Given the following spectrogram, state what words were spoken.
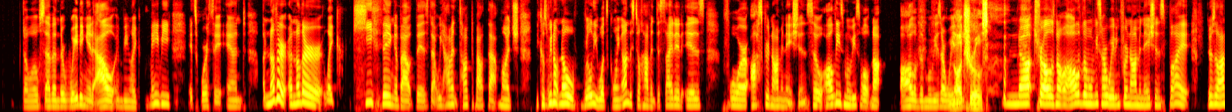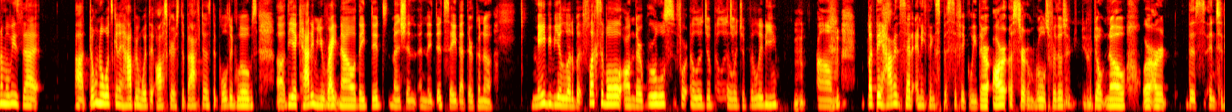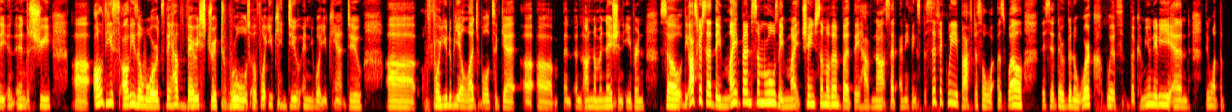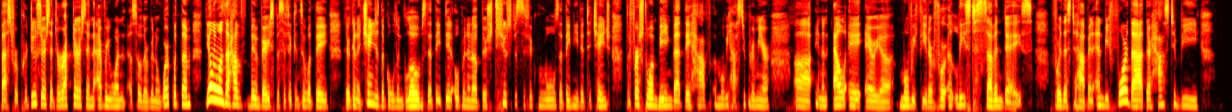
007 they're waiting it out and being like maybe it's worth it and another another like key thing about this that we haven't talked about that much because we don't know really what's going on they still haven't decided is for oscar nominations so all these movies well not all of the movies are waiting. Not trolls. not trolls. No, all of the movies are waiting for nominations, but there's a lot of movies that uh, don't know what's going to happen with the Oscars, the BAFTAs, the Golden Globes, uh, the Academy. Right now, they did mention and they did say that they're going to maybe be a little bit flexible on their rules for eligib- eligibility. Mm-hmm. Um, but they haven't said anything specifically. There are a certain rules for those who, who don't know or are this into the in- industry uh, all these all these awards they have very strict rules of what you can do and what you can't do uh, for you to be eligible to get a, um, an, a nomination even. So the oscars said they might bend some rules they might change some of them but they have not said anything specifically bafta as well they said they're going to work with the community and they want the best for producers and directors and everyone so they're going to work with them. The only ones that have been very specific into what they they're going to change is the golden globes that they did open it up there's two specific rules that they needed to change the first one being that they have a movie has to premiere uh, in an LA area movie theater for at least seven days for this to happen. And before that, there has to be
